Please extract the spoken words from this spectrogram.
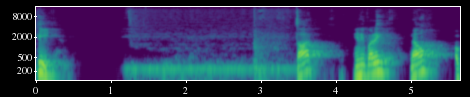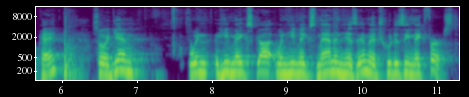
He. Thought? Anybody? No? Okay. So again, when he makes God, when he makes man in his image, who does he make first?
